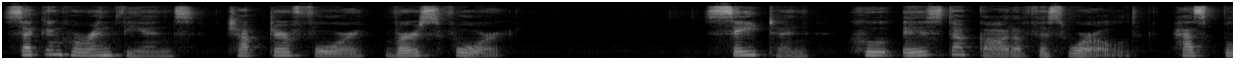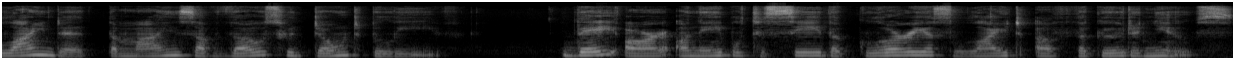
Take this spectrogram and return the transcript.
2 Corinthians chapter 4 verse 4 Satan, who is the god of this world, has blinded the minds of those who don't believe. They are unable to see the glorious light of the good news.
